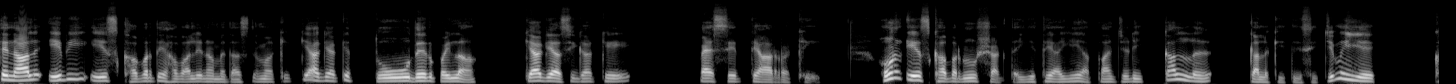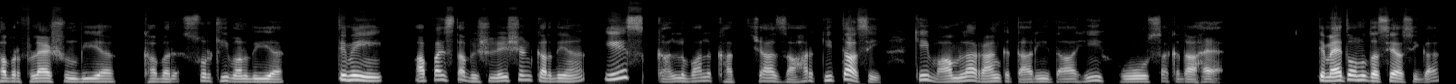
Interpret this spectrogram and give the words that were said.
ਤੇ ਨਾਲ ਇਹ ਵੀ ਇਸ ਖਬਰ ਦੇ ਹਵਾਲੇ ਨਾਲ ਮੈਂ ਦੱਸ ਦੇਵਾਂ ਕਿ ਕਿਹਾ ਗਿਆ ਕਿ 2 ਦਿਨ ਪਹਿਲਾਂ ਕਿਹਾ ਗਿਆ ਸੀਗਾ ਕਿ ਪੈਸੇ ਤਿਆਰ ਰੱਖੀ। ਹੁਣ ਇਸ ਖਬਰ ਨੂੰ ਛੱਡ ਦਈਏ ਤੇ ਆਈਏ ਆਪਾਂ ਜਿਹੜੀ ਕੱਲ ਗੱਲ ਕੀਤੀ ਸੀ। ਜਿਵੇਂ ਇਹ ਖਬਰ ਫਲੈਸ਼ ਹੁੰਦੀ ਹੈ, ਖਬਰ ਸੁਰਖੀ ਬਣਦੀ ਹੈ, ਤਿਵੇਂ ਆਪਾਂ ਇਸ ਦਾ ਵਿਸ਼ਲੇਸ਼ਣ ਕਰਦੇ ਹਾਂ। ਇਸ ਗੱਲ ਵੱਲ ਖਦਸ਼ਾ ਜ਼ਾਹਰ ਕੀਤਾ ਸੀ ਕਿ ਮਾਮਲਾ ਰੰਗਦਾਰੀ ਦਾ ਹੀ ਹੋ ਸਕਦਾ ਹੈ। ਤੇ ਮੈਂ ਤੁਹਾਨੂੰ ਦੱਸਿਆ ਸੀਗਾ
